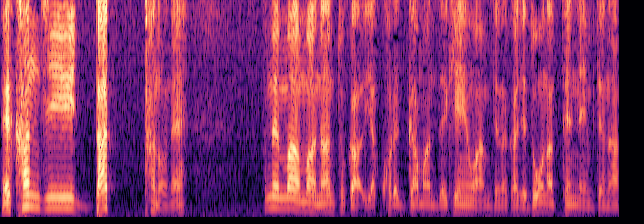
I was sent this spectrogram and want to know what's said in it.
え、感じだったのね。で、まあまあ、なんとか、いや、これ我慢できへんわ、みたいな感じで、どうなってんねん、みたいな、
